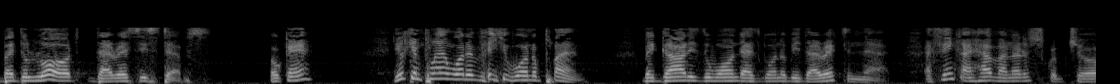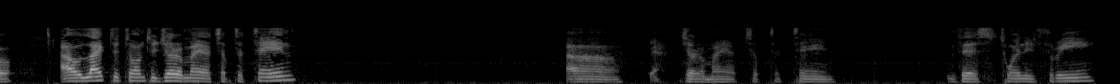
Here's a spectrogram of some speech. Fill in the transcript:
but the Lord directs his steps. Okay? You can plan whatever you want to plan, but God is the one that's going to be directing that. I think I have another scripture. I would like to turn to Jeremiah chapter 10. Uh, yeah, Jeremiah chapter 10, verse 23.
